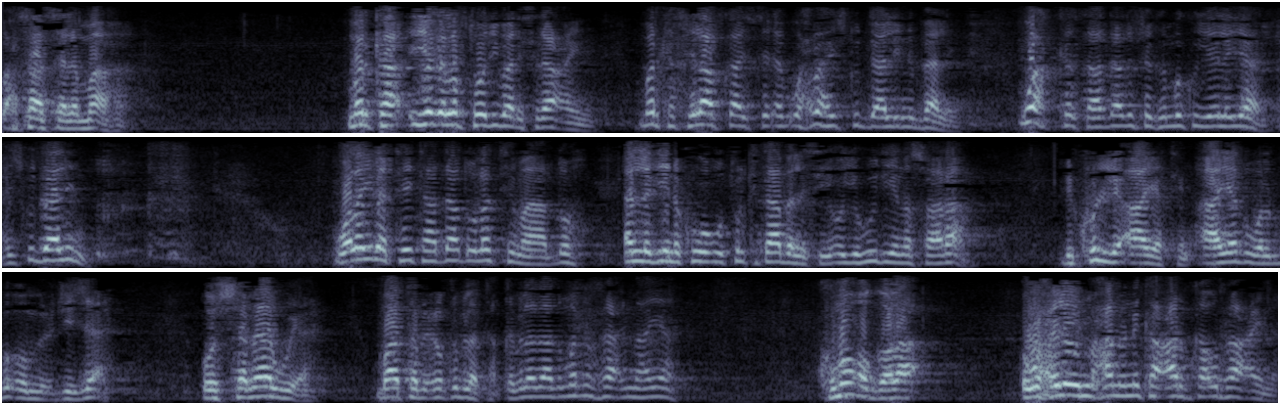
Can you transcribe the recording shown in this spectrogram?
wax saasale ma aha. Marka iyaga laftoodii baan israacaynin. Marka khilaafkaa waxba ha isku daalinin baa lay wax kasta haddaad u sheegto ma ku yeelayaan ha isku daalin. Walayna tayta haddaad ula timaado aladiina kuwa uutul kitaaba la siiyey oo yahuudiya nasaara ah bikulli aayatin aayad walba oo mucjizo ah oo samaawi ah maa tabicuu qiblata? Qibladaadu marna raaci mahayaan kuma ogola oo waxay leeyihiin maxaanu ninkaa carabkaa u raacayna?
